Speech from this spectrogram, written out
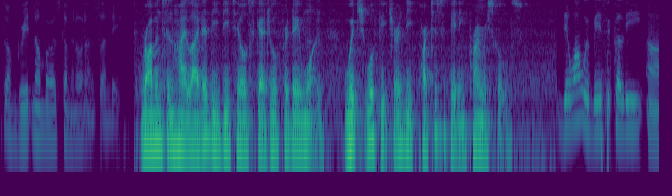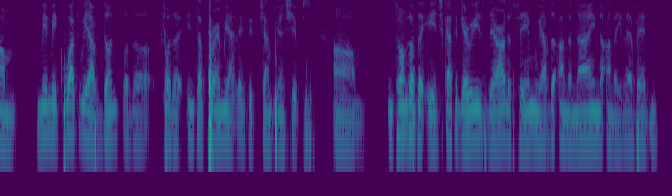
some great numbers coming out on Sunday. Robinson highlighted the detailed schedule for day one, which will feature the participating primary schools. Day one will basically um, mimic what we have done for the for the Inter Primary Athletic Championships. Um, in terms of the age categories, they are the same. We have the under nine, the under eleven,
